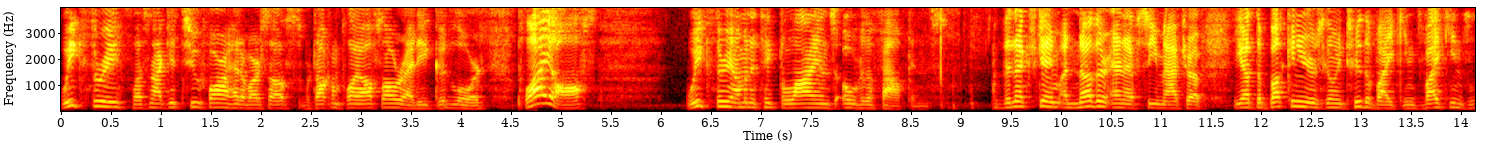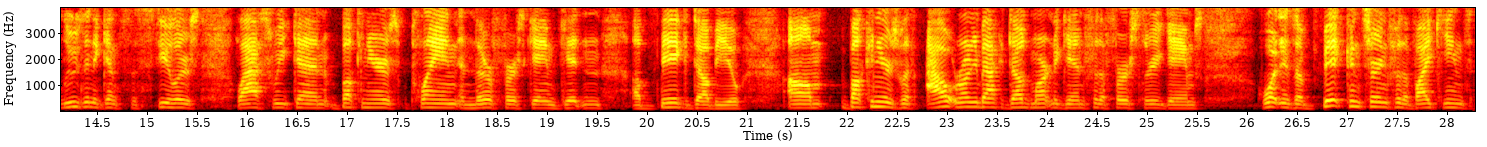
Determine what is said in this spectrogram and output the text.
week three, let's not get too far ahead of ourselves. We're talking playoffs already. Good lord, playoffs. Week three, I'm going to take the Lions over the Falcons. The next game, another NFC matchup. You got the Buccaneers going to the Vikings. Vikings losing against the Steelers last weekend. Buccaneers playing in their first game, getting a big W. Um, Buccaneers without running back Doug Martin again for the first three games. What is a bit concerning for the Vikings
